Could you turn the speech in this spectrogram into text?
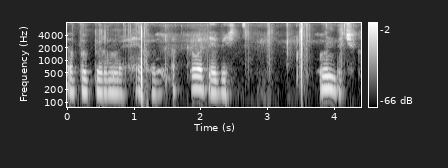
Yapıyorum da hemen aklıma demiştim. Önde çıkıyor.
